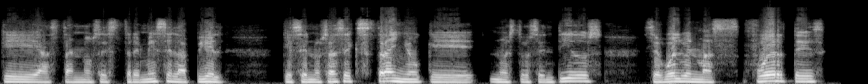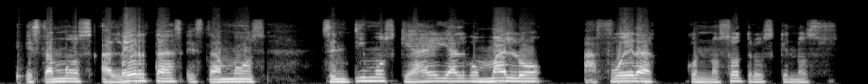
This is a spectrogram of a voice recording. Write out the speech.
que hasta nos estremece la piel, que se nos hace extraño, que nuestros sentidos se vuelven más fuertes, estamos alertas, estamos, sentimos que hay algo malo afuera con nosotros que nos,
